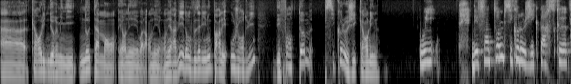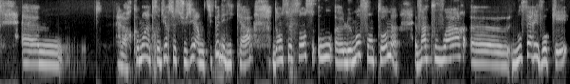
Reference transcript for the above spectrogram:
à Caroline de Rumini notamment. Et on est voilà, on est on est ravis. Et donc vous allez nous parler aujourd'hui des fantômes psychologiques, Caroline. Oui, des fantômes psychologiques parce que euh, alors comment introduire ce sujet un petit peu délicat dans ce sens où euh, le mot fantôme va pouvoir euh, nous faire évoquer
